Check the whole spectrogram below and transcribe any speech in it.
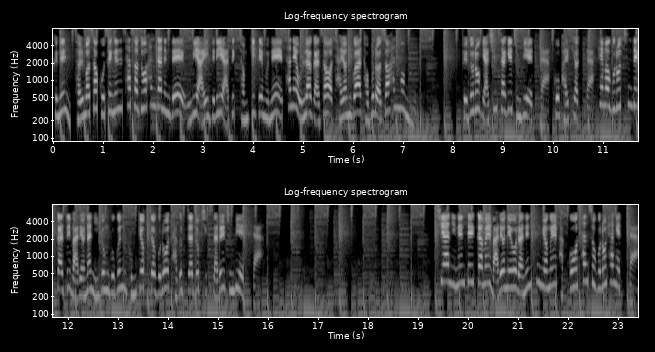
그는 젊어서 고생은 사서도 한다는데 우리 아이들이 아직 젊기 때문에 산에 올라가서 자연과 더불어서 한 몸이 되도록 야심차게 준비했다. 고 밝혔다. 해먹으로 침대까지 마련한 이동국은 본격적으로 다급자족 식사를 준비했다. 시안이는 땔감을 마련해오라는 특명을 받고 산속으로 향했다.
